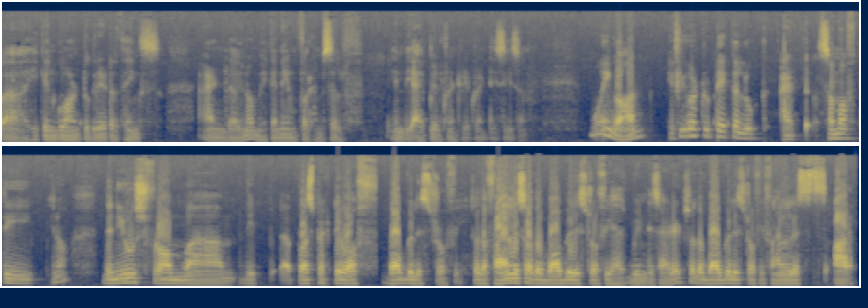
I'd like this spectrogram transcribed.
uh, he can go on to greater things and uh, you know make a name for himself in the IPL 2020 season. Moving on, if you were to take a look at some of the you know the news from um, the perspective of Bob Willis Trophy. So the finalists of the Bob Willis Trophy has been decided. So the Bob Willis Trophy finalists are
